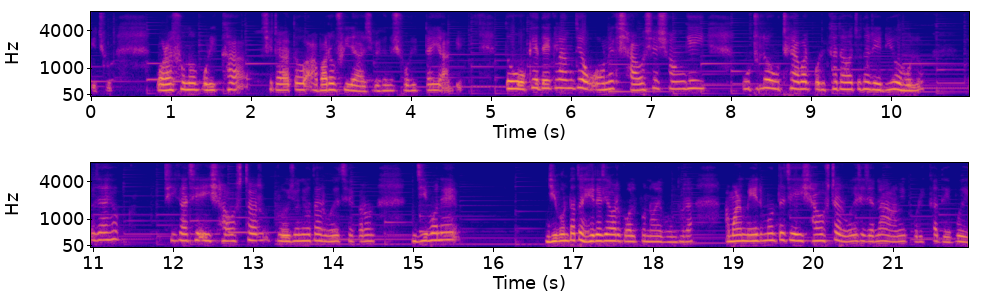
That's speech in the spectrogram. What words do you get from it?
কিছু পড়াশুনো, পরীক্ষা, সেটা তো আবারও ফিরে আসবে, কিন্তু শরীরটাই আগে। তো ওকে দেখলাম যে অনেক সাহসের সঙ্গেই উঠল, উঠে আবার পরীক্ষা দেওয়ার জন্য রেডিও হলো। তো যাই হোক ঠিক আছে, এই সাহসটার প্রয়োজনীয়তা রয়েছে। কারণ জীবনে, জীবনটা তো হেরে যাওয়ার গল্প নয় বন্ধুরা। আমার মেয়ের মধ্যে যে এই সাহসটা রয়েছে যে, না, আমি পরীক্ষা দেবই,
